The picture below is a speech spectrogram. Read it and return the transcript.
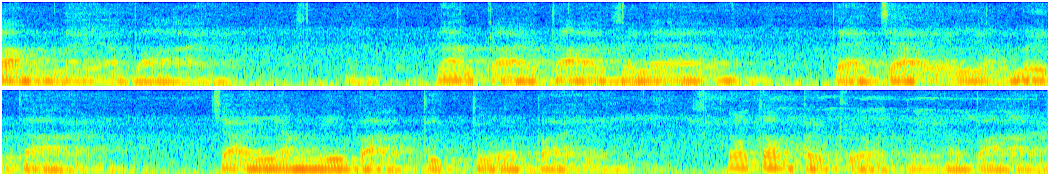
กรรมในอบาย ร่างกายตายไปแล้ว แต่ใจยังไม่ตาย ใจยังมีบาปติดตัวไป ก็ต้องไปเกิดในอบาย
